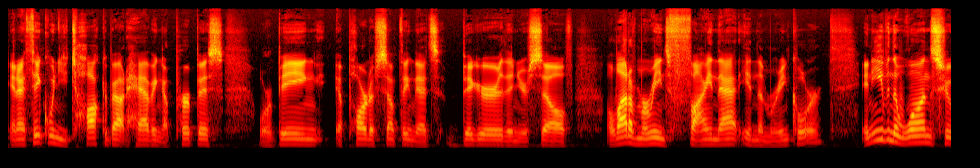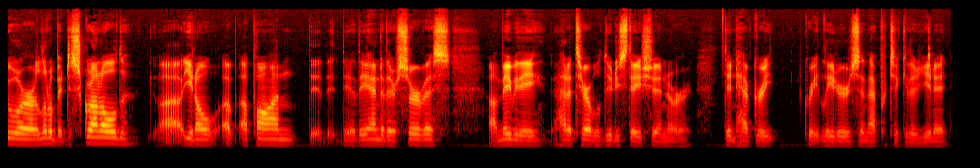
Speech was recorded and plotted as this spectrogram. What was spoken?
And I think when you talk about having a purpose or being a part of something that's bigger than yourself, a lot of Marines find that in the Marine Corps. And even the ones who are a little bit disgruntled, uh, you know, upon the, the, the, end of their service, uh, maybe they had a terrible duty station or didn't have great great leaders in that particular unit,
